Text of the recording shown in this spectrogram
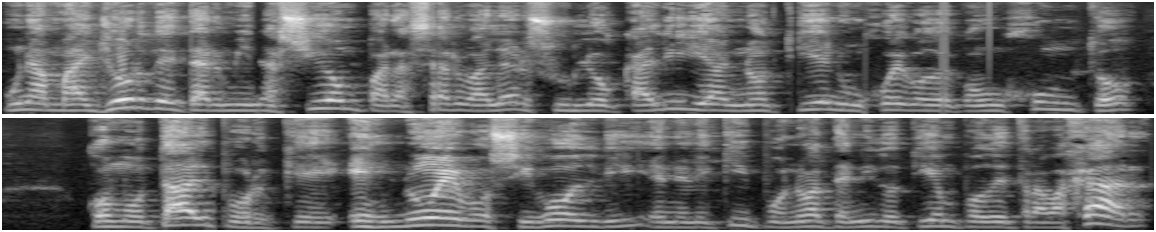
una mayor determinación para hacer valer su localía, no tiene un juego de conjunto como tal porque es nuevo Siboldi en el equipo, no ha tenido tiempo de trabajar,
